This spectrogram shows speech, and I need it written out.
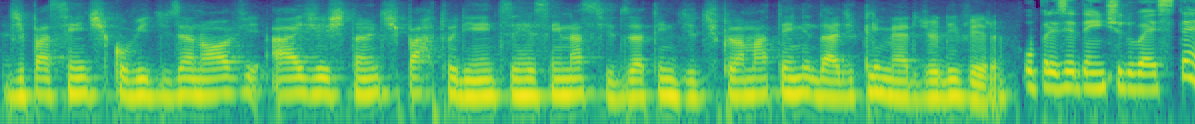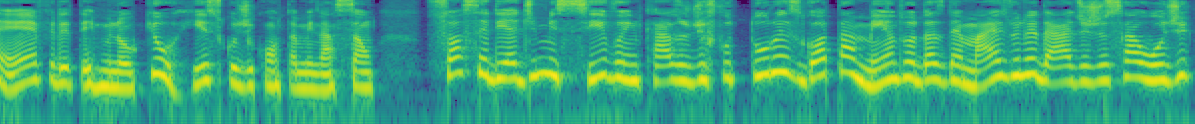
de pacientes de Covid-19 às gestantes, parturientes e recém-nascidos atendidos pela maternidade Climério de Oliveira. O presidente do STF determinou que o risco de contaminação só seria admissível em caso de futuro esgotamento das demais unidades de saúde,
